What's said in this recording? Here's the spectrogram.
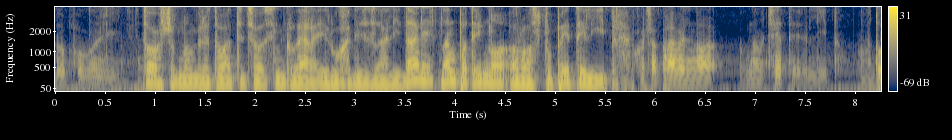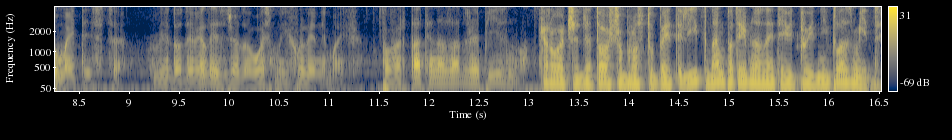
допоможіть. Того, щоб нам врятувати цього Сінклера і рухатись взагалі далі, нам потрібно розтопити лід. Хоча правильно навчити лід, вдумайтесь в це. Ви додивились вже до восьмої хвилини майже. Повертати назад вже пізно. Коротше, для того, щоб розтопити лід, нам потрібно знайти відповідний плазміт.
